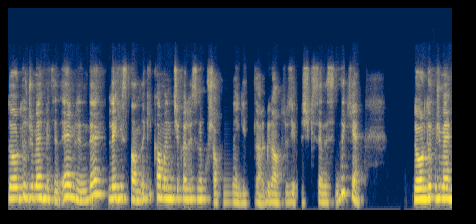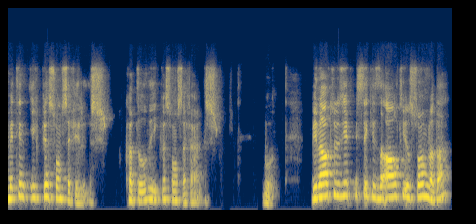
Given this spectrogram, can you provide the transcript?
4. Mehmet'in emrinde Lehistan'daki Kamaniçi Kalesi'ni kuşatmaya gittiler 1672 senesinde ki 4. Mehmet'in ilk ve son seferidir. Katıldığı ilk ve son seferdir bu. 1678'de 6 yıl sonra da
